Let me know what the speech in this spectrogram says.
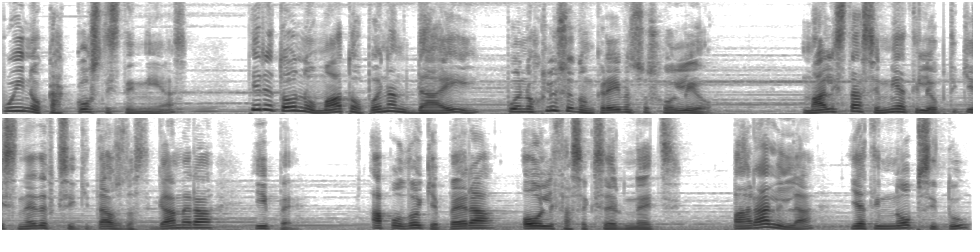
που είναι ο κακός της ταινίας, πήρε το όνομά του από έναν Νταΐ που ενοχλούσε τον Κρέιβεν στο σχολείο Μάλιστα, σε μια τηλεοπτική συνέντευξη κοιτάζοντας την κάμερα, είπε: Από εδώ και πέρα, όλοι θα σε ξέρουν έτσι. Παράλληλα, για την όψη του,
